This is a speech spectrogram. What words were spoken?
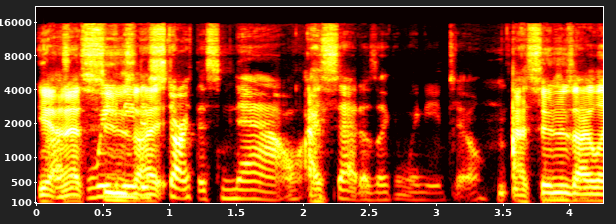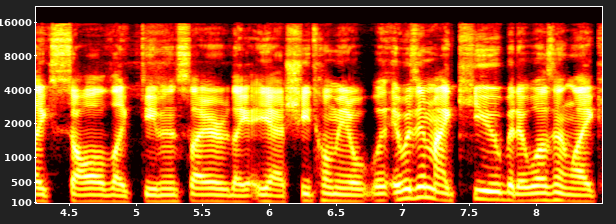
Yeah, and like, as we soon as need to I- start this now. I, I- said, I was like, we need to. as soon as I like saw like Demon Slayer, like yeah, she told me to, it was in my queue, but it wasn't like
